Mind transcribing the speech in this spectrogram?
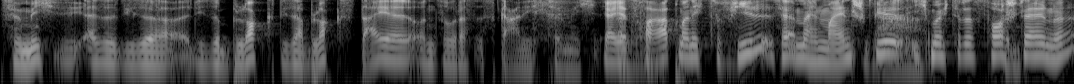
Für mich, also diese, diese Block, dieser Block-Style und so, das ist gar nichts für mich. Ja, jetzt also, verrat mal nicht zu viel, ist ja immerhin mein Spiel. Ja, ich möchte das vorstellen, ne?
